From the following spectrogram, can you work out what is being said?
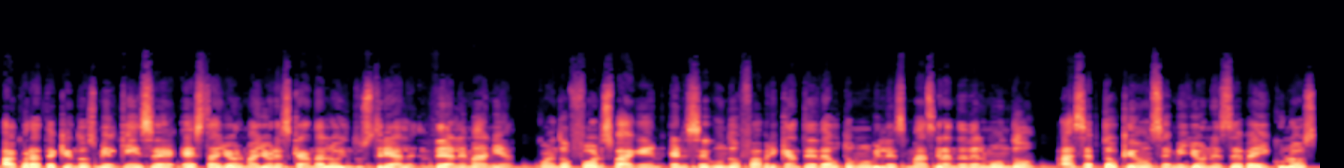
Acuérdate que en 2015 estalló el mayor escándalo industrial de Alemania, cuando Volkswagen, el segundo fabricante de automóviles más grande del mundo, aceptó que 11 millones de vehículos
